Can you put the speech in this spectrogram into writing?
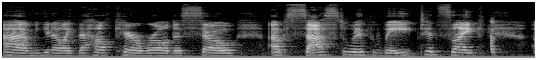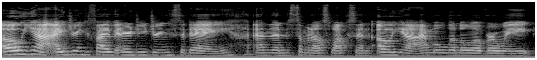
um, you know, like the healthcare world is so obsessed with weight. It's like, oh yeah, I drink five energy drinks a day, and then someone else walks in. Oh yeah, I'm a little overweight,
